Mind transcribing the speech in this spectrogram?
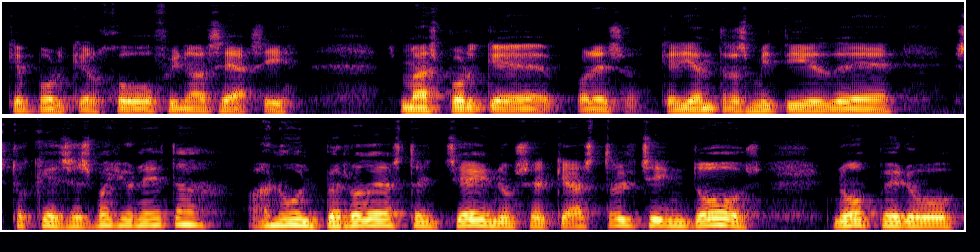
que porque el juego final sea así. Es más porque, por eso, querían transmitir de... ¿Esto qué es? ¿Es Bayonetta? Ah, no, el perro de Astral Chain, o sea, que Astral Chain 2. No, pero...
